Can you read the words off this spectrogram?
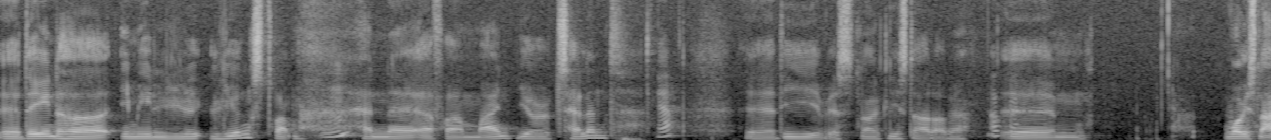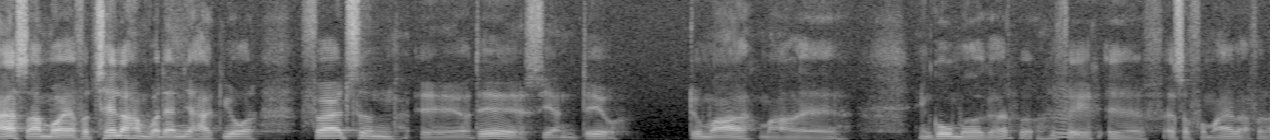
Øh, det er en, der hedder Emil Ljungstrøm. Mm. Han øh, er fra Mind Your Talent. Ja. Øh, de er vist nok lige startet op, ja. Okay. Øhm, hvor vi snakker sammen, og jeg fortæller ham, hvordan jeg har gjort før i tiden. Øh, og det siger han, det er jo, det er jo meget, meget øh, en god måde at gøre det på. Mm. Øh, altså for mig i hvert fald.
